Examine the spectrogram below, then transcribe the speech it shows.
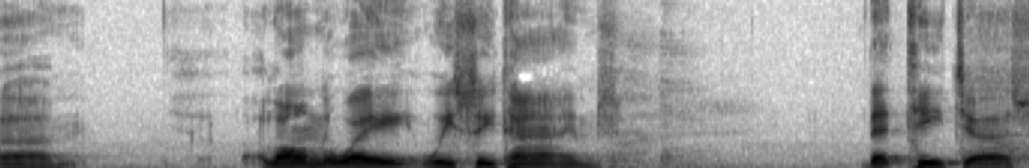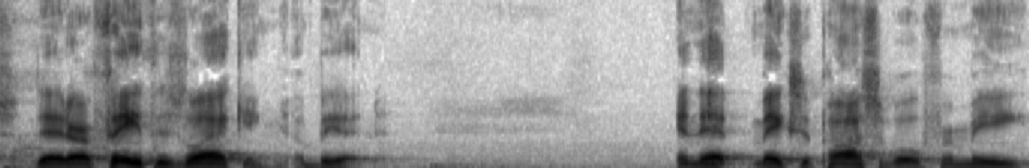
um, along the way, we see times that teach us that our faith is lacking a bit. And that makes it possible for me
